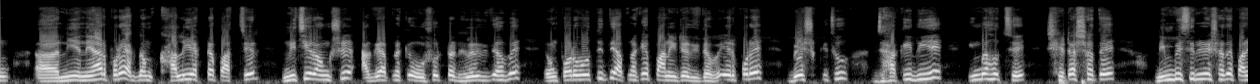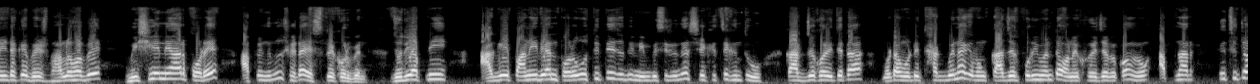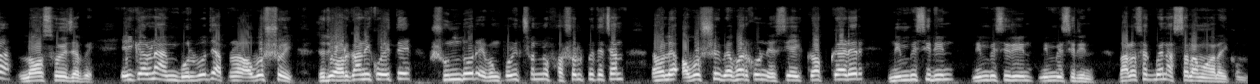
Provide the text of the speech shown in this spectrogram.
নিয়ে নেয়ার পরে একদম খালি একটা পাত্রের নিচের অংশে আগে আপনাকে ঔষধটা ঢেলে দিতে হবে এবং পরবর্তীতে আপনাকে পানিটা দিতে হবে। এরপরে বেশ কিছু ঝাঁকি দিয়ে কিংবা হচ্ছে সেটার সাথে নিম্বিসিরিনের সাথে পানিটাকে বেশ ভালোভাবে মিশিয়ে নেওয়ার পরে আপনি কিন্তু সেটা স্প্রে করবেন। যদি আপনি আগে পানি দেন পরবর্তীতে যদি নিম্বিসিরিন দেন, সেক্ষেত্রে কিন্তু কার্যকারিতাটা মোটামুটি থাকবে না এবং কাজের পরিমাণটা অনেক হয়ে যাবে কম এবং আপনার কিছুটা লস হয়ে যাবে। এই কারণে আমি বলব যে আপনারা অবশ্যই যদি অর্গানিক ওয়েতে সুন্দর এবং পরিচ্ছন্ন ফসল পেতে চান, তাহলে অবশ্যই ব্যবহার করুন এসিআই ক্রপ কেয়ারের নিম্বিসিরিন নিম্বিসিরিন নিম্বিসিরিন। ভালো থাকবেন, আসসালামু আলাইকুম।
